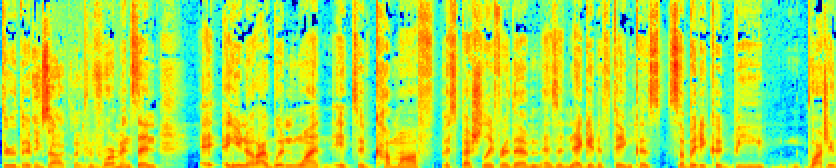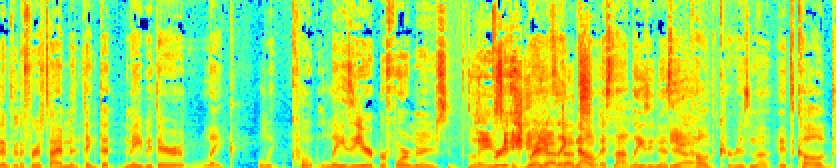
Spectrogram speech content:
through the exactly performance and eh, you know, I wouldn't want it to come off, especially for them, as a negative thing, because somebody could be watching them for the first time and think that maybe they're like quote lazier performers. Lazy, where, yeah, it's like, no, it's not laziness. Yeah. It's called charisma. It's called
